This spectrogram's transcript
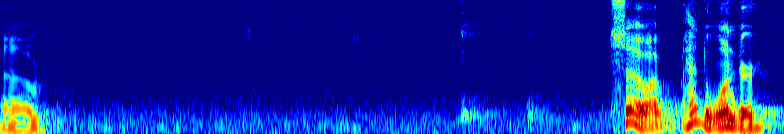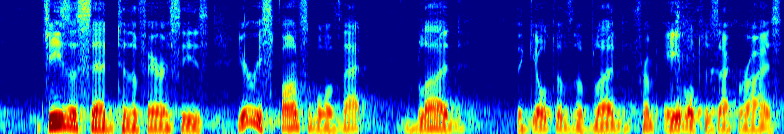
Um, So I had to wonder, Jesus said to the Pharisees, You're responsible of that blood, the guilt of the blood from Abel to Zacharias.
